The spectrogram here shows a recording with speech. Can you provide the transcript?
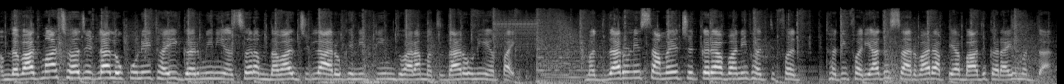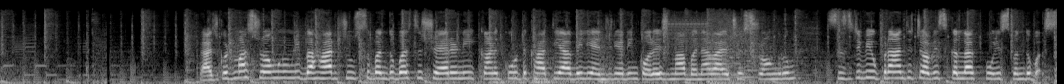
અમદાવાદમાં છ જેટલા લોકોને થઈ ગરમીની અસર. અમદાવાદ જિલ્લા આરોગ્યની ટીમ દ્વારા મતદારોને અપાઈ. મતદારોને સામાન્ય ફત- ફત- થતી ફરિયાદ સારવાર આપ્યા બાદ કરાયું મતદાન. રાજકોટમાં સ્ટ્રોંગ રૂમની બહાર ચુસ્ત બંદોબસ્ત શહેરની કણકોટ ખાતે આવેલી એન્જિનિયરિંગ કોલેજમાં બનાવાયો છે સ્ટ્રોંગ રૂમ સીસીટીવી ઉપરાંત ચોવીસ કલાક પોલીસ બંદોબસ્ત.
